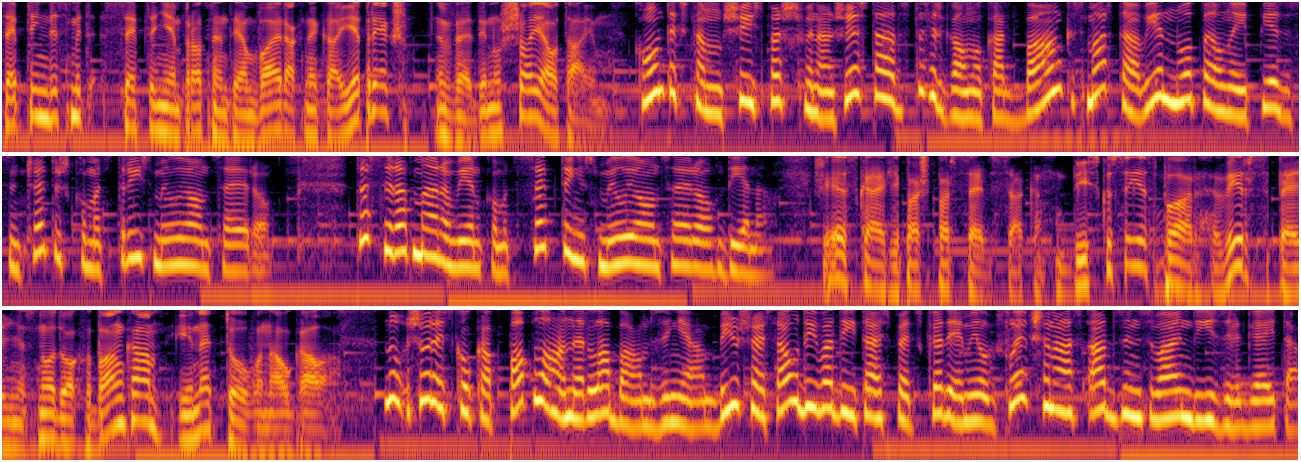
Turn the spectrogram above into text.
77% vairāk nekā iepriekš, vedina uz šo jautājumu. Kontekstam šīs pašas finanšu iestādes, tas ir galvenokārt bankas, martā vien nopelnīja 54,3 miljonus eiro. Tas ir apmēram 1,7 miljonus eiro dienā. Šie skaitļi paši par sevi saka. Diskusijas par virspeļņas nodokli bankām ir netuvu nav galā. Nu, šoreiz kaut kā paplāna ar labām ziņām. Bijušais Audi vadītājs pēc gadiem ilgas liekšanās atzīst vainu dīzeļgaitā.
